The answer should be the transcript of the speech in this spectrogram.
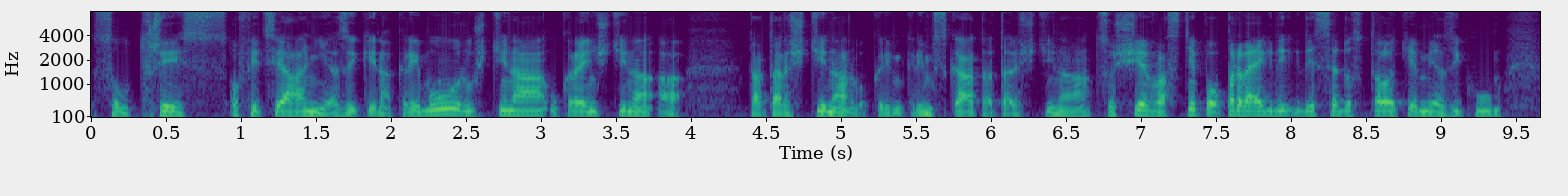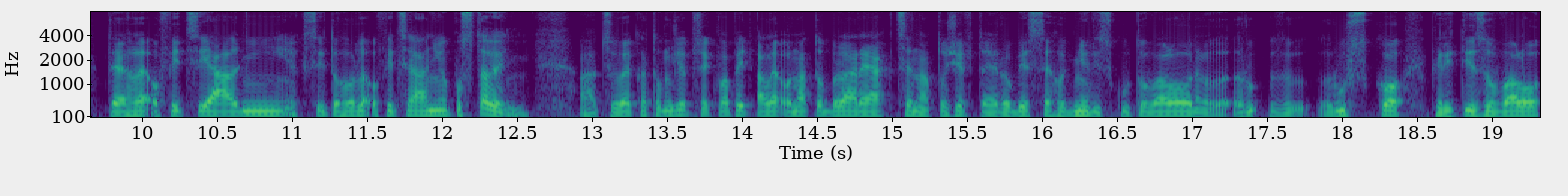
jsou tři oficiální jazyky na Krymu, ruština, ukrajinština a tatarština, nebo krym, krymská tatarština, což je vlastně poprvé, kdy, kdy se dostalo těm jazykům téhle oficiální, jak si tohohle oficiálního postavení. A člověka to může překvapit, ale ona to byla reakce na to, že v té době se hodně diskutovalo, nebo Rusko kritizovalo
